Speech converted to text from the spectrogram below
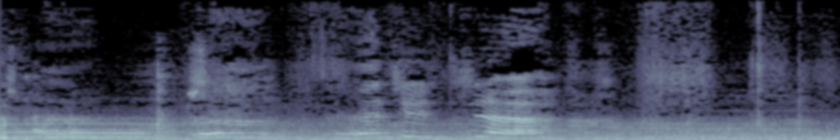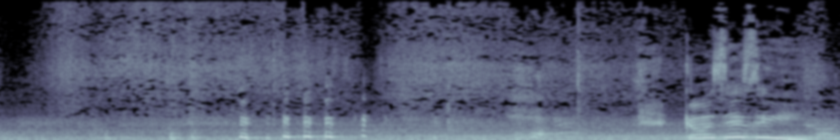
Go, Zizzy.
